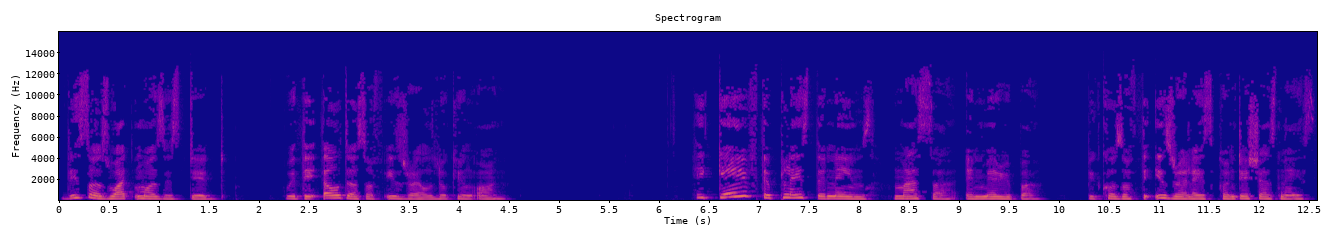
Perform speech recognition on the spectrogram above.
This was what Moses did, with the elders of Israel looking on. He gave the place the names Massah and Meribah because of the Israelites' contentiousness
